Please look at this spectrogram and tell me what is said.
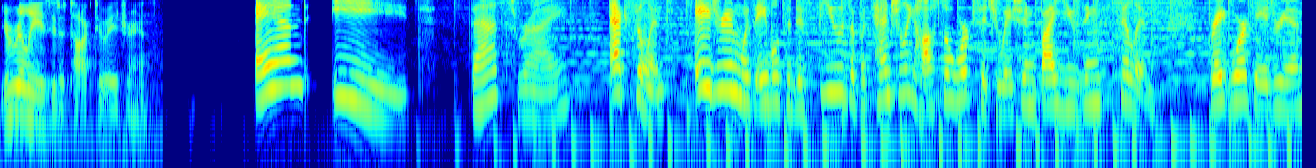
You're really easy to talk to, Adrian. And eat. That's right. Excellent. Adrian was able to defuse a potentially hostile work situation by using silence. Great work, Adrian.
